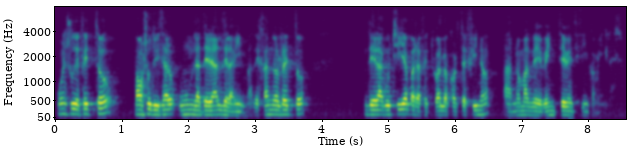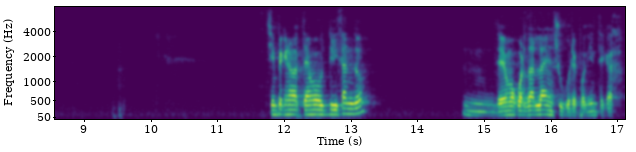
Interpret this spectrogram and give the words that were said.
o en su defecto vamos a utilizar un lateral de la misma, dejando el resto de la cuchilla para efectuar los cortes finos a no más de 20-25 micras. Siempre que no la estemos utilizando, mm, debemos guardarla en su correspondiente caja.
